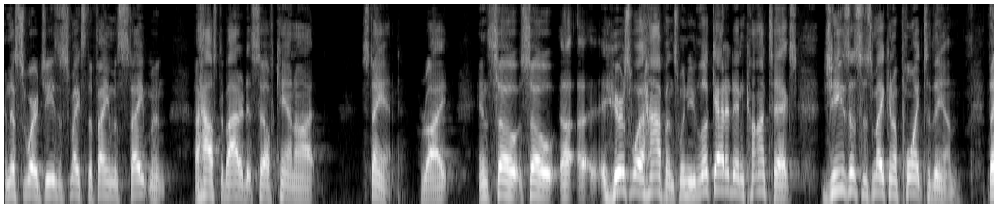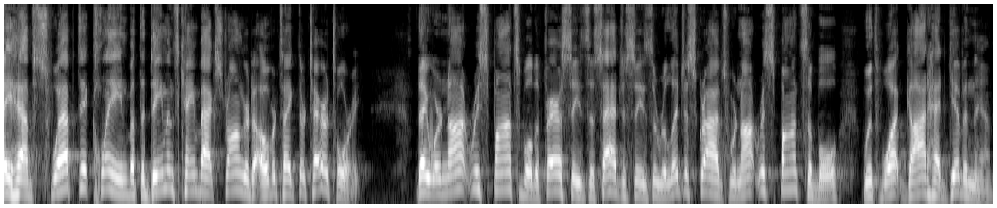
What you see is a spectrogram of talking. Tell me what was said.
And this is where Jesus makes the famous statement, a house divided itself cannot stand, right? And so, so uh, uh, here's what happens. When you look at it in context, Jesus is making a point to them. They have swept it clean, but the demons came back stronger to overtake their territory. They were not responsible. The Pharisees, the Sadducees, the religious scribes were not responsible with what God had given them.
